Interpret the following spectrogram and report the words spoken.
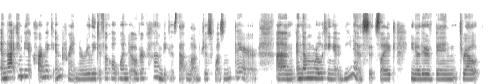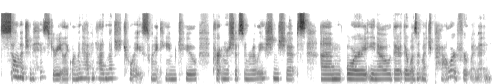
and that can be a karmic imprint and a really difficult one to overcome because that love just wasn't there. Um, and then when we're looking at venus it's like you know there have been throughout so much of history like women haven't had much choice when it came to partnerships and relationships um, or you know there there wasn't much power for women.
